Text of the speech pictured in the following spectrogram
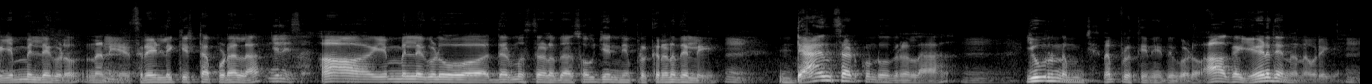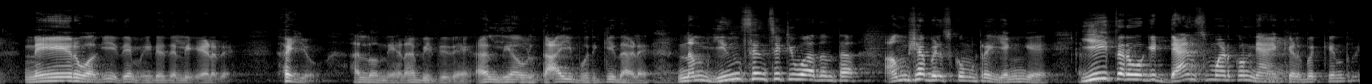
ಎಂ ಎಲ್ ಎಗಳು ನನಗೆ ಹೆಸರು ಹೇಳಲಿಕ್ಕೆ ಇಷ್ಟಪಡಲ್ಲ. ಆ ಎಂ ಎಲ್ ಎಗಳು ಧರ್ಮಸ್ಥಳದ ಸೌಜನ್ಯ ಪ್ರಕರಣದಲ್ಲಿ ಡ್ಯಾನ್ಸ್ ಆಡ್ಕೊಂಡು ಹೋದ್ರಲ್ಲ ಇವರು ನಮ್ಮ ಜನಪ್ರತಿನಿಧಿಗಳು. ಆಗ ಹೇಳಿದೆ ನಾನು ಅವರಿಗೆ. ನೇರವಾಗಿ ಇದೇ ಮೀಡಿಯಾದಲ್ಲಿ ಹೇಳಿದೆ. ಅಯ್ಯೋ ಅಲ್ಲೊಂದು ಹೆಣ ಬಿದ್ದಿದೆ. ಅಲ್ಲಿ ಅವಳು ತಾಯಿ ಬದುಕಿದ್ದಾಳೆ. ನಮ್ಗೆ ಇನ್ಸೆನ್ಸಿಟಿವ್ ಆದಂಥ ಅಂಶ ಬೆಳೆಸ್ಕೊಂಬಿಟ್ರೆ ಹೆಂಗೆ? ಈ ಥರ ಹೋಗಿ ಡ್ಯಾನ್ಸ್ ಮಾಡ್ಕೊಂಡು ನ್ಯಾಯ ಕೇಳ್ಬೇಕೇನ್ರಿ?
